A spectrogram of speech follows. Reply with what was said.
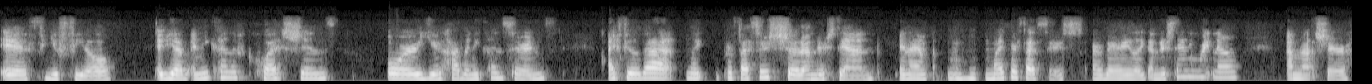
if you feel if you have any kind of questions or you have any concerns i feel that like professors should understand. And i'm my professors are very like understanding right now. I'm not sure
